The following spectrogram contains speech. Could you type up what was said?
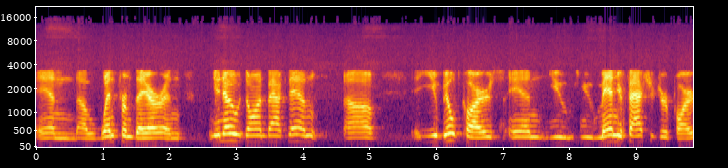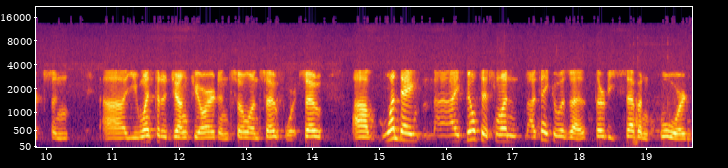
and uh, went from there. And you know, Don, back then, uh, you built cars and you you manufactured your parts and uh, you went to the junkyard and so on and so forth. So um, one day I built this one. I think it was a '37 Ford,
